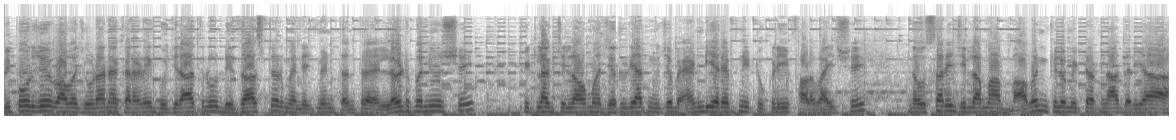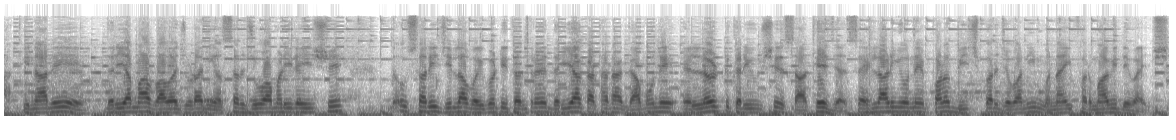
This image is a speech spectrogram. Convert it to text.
બિપોરજોય વાવાઝોડાના કારણે ગુજરાતનું ડિઝાસ્ટર મેનેજમેન્ટ તંત્ર એલર્ટ બન્યું છે. કેટલાક જિલ્લાઓમાં જરૂરિયાત મુજબ એનડીઆરએફની ટુકડી ફાળવાઈ છે. નવસારી જિલ્લામાં બાવન કિલોમીટરના દરિયા કિનારે દરિયામાં વાવાઝોડાની અસર જોવા મળી રહી છે. નવસારી જિલ્લા વહીવટીતંત્રએ દરિયાકાંઠાના ગામોને એલર્ટ કર્યું છે. સાથે જ સહેલાણીઓને પણ બીચ પર જવાની મનાઈ ફરમાવી દેવાઈ છે.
